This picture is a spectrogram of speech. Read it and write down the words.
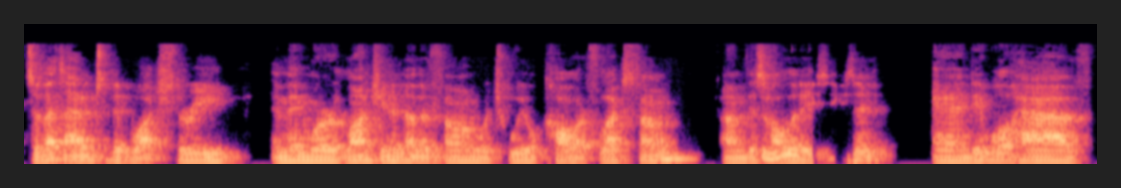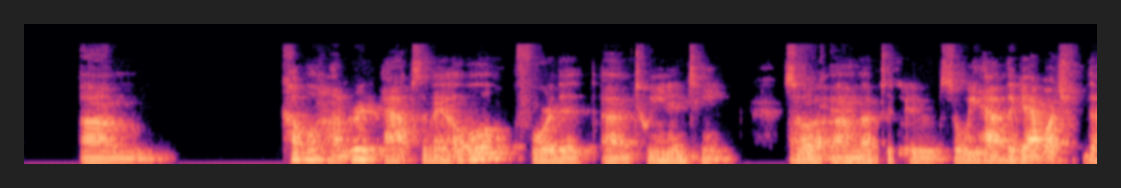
So that's added to the Watch 3. And then we're launching another phone, which we'll call our Flex phone um, this Ooh. holiday season. And it will have um, couple hundred apps available for the um, tween and teen. So okay. um, up to. So we have the Gabb Watch, the,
